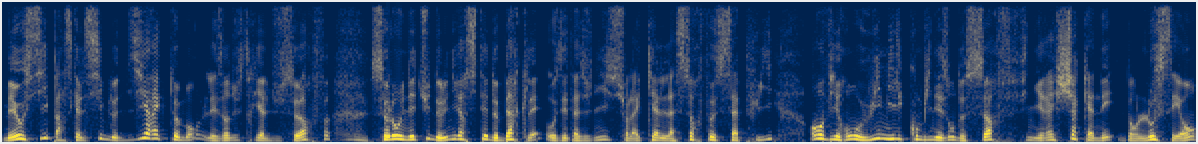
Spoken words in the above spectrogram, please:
mais aussi parce qu'elle cible directement les industriels du surf. Selon une étude de l'université de Berkeley aux États-Unis sur laquelle la surfeuse s'appuie, environ 8000 combinaisons de surf finiraient chaque année dans l'océan,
